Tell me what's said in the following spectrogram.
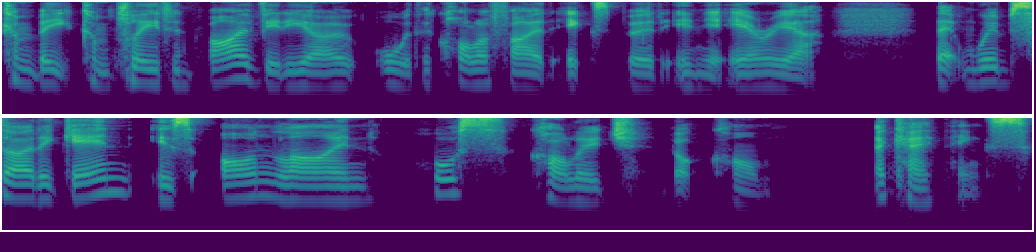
can be completed by video or with a qualified expert in your area. That website again is onlinehorsecollege.com. Okay, thanks.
